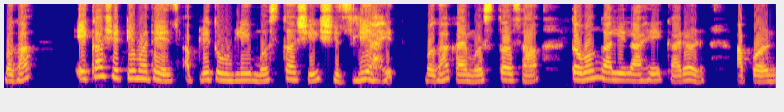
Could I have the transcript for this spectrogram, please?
बघा एका शेट्टीमध्येच आपली तोंडली मस्त अशी शिजली आहेत. बघा काय मस्त असा तवंग आलेला आहे कारण आपण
